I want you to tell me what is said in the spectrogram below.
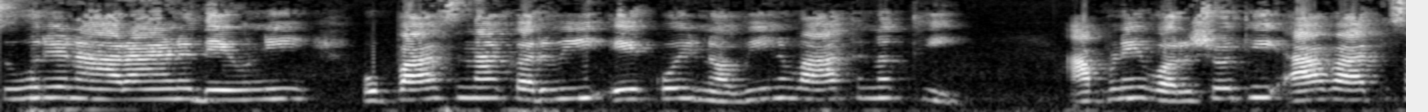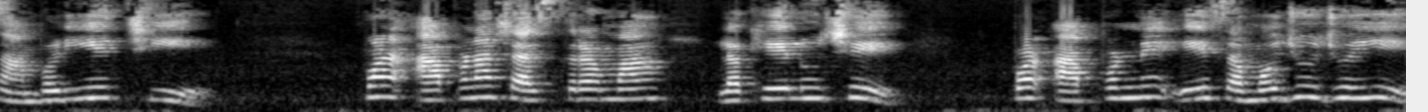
સૂર્યનારાયણ દેવની ઉપાસના કરવી એ કોઈ નવીન વાત નથી. આપણે વર્ષોથી આ વાત સાંભળીએ છીએ. પણ આપણા શાસ્ત્રમાં લખેલું છે, પણ આપણને એ સમજવું જોઈએ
